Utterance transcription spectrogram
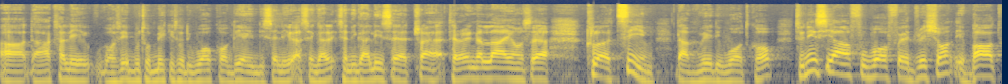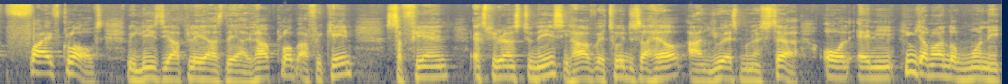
uh, that actually was able to make it to the World Cup there in the Senegalese uh, Teranga Lions uh, club team that made the World Cup. Tunisia Football Federation, about five clubs released their players there. You have Club Africain, Safian, Espérance Tunis, you have Etoile du Sahel, and US Monastir. All any huge amount of money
